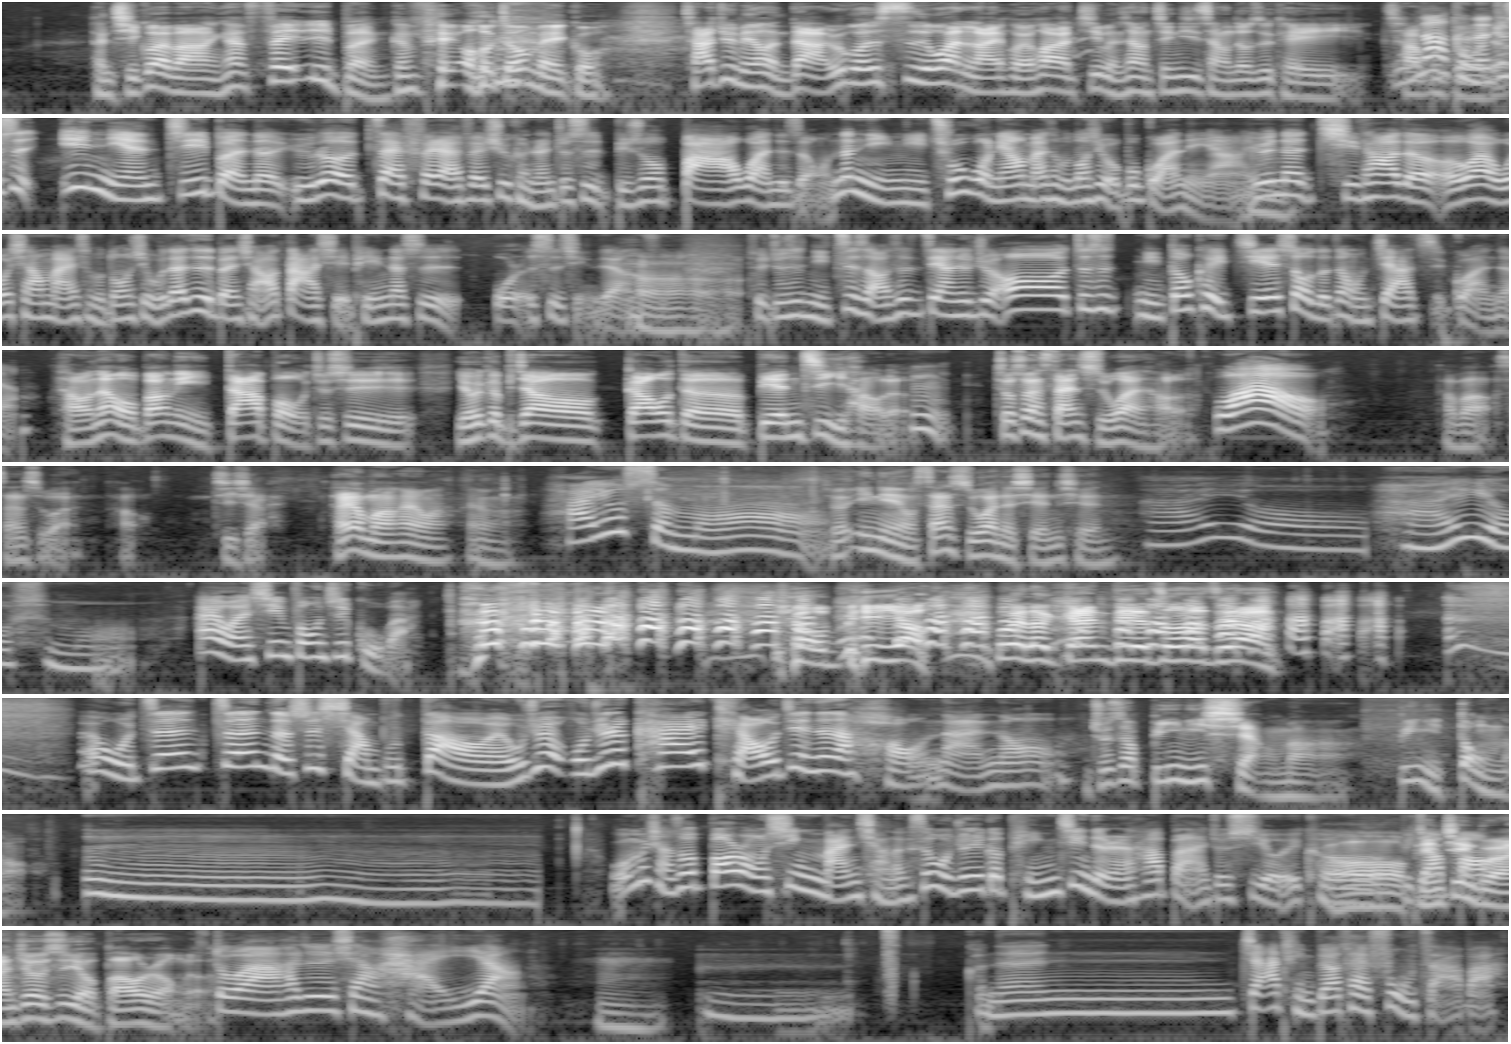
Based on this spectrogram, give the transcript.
很奇怪吧？你看飞日本跟飞欧洲、美国 差距没有很大。如果是四万来回的话，基本上经济舱都是可以差不多。那可能就是一年基本的娱乐再飞来飞去，可能就是比如说八万这种。那你你出国你要买什么东西，我不管你啊，因为那其他的额外我想买什么东西，我在日本想要大血拼，那是我的事情这样子。所以就是你至少是这样就觉得哦，这是你都可以接受的这种价值观这样。好，那我帮你 double，就是有一个比较高的边际好了，嗯，就算三十万好了。哇哦，好不好？三十万好。记下来，还有吗？还有吗？还有吗？还有什么？就一年有三十万的闲钱。还有还有什么？爱玩新风之谷吧。有必要为了干爹做到这样？哎、欸，我真真的是想不到哎、欸，我觉得我觉得开条件真的好难哦、喔。就是要逼你想嘛，逼你动脑。嗯。我们想说包容性蛮强的，可是我觉得一个平静的人，他本来就是有一颗平静，果然就是有包容了。对啊，他就是像海一样。嗯嗯，可能家庭不要太复杂吧。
